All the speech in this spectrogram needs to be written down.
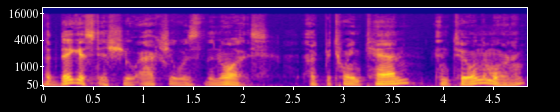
The biggest issue actually was the noise. Like between 10 and 2 in the morning,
